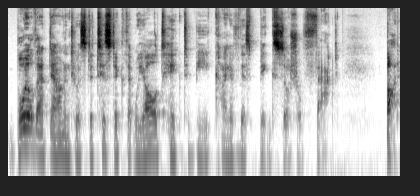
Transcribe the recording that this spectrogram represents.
boil that down into a statistic that we all take to be kind of this big social fact. But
